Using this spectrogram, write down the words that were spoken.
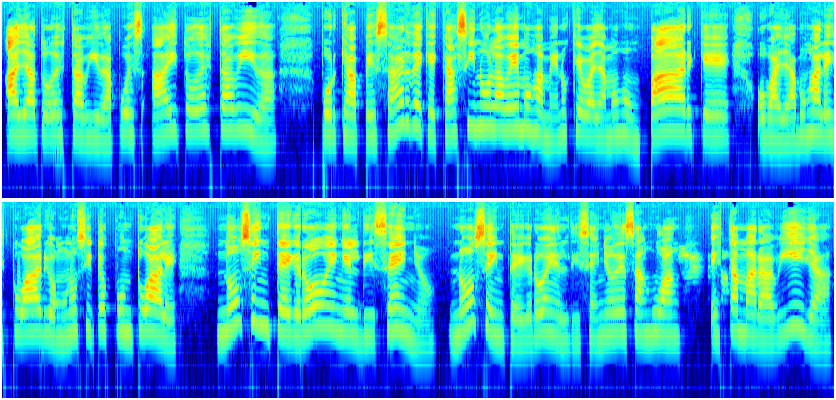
haya toda esta vida? Pues hay toda esta vida porque a pesar de que casi no la vemos a menos que vayamos a un parque o vayamos al estuario, a unos sitios puntuales, no se integró en el diseño, no se integró en el diseño de San Juan esta maravilla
